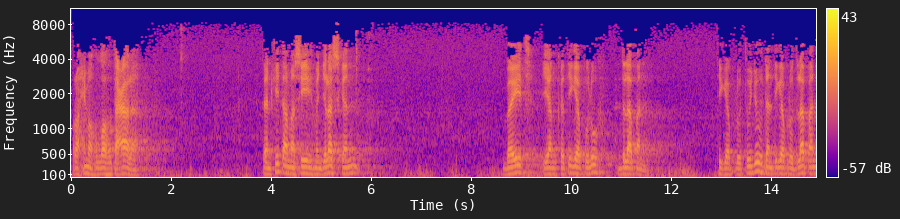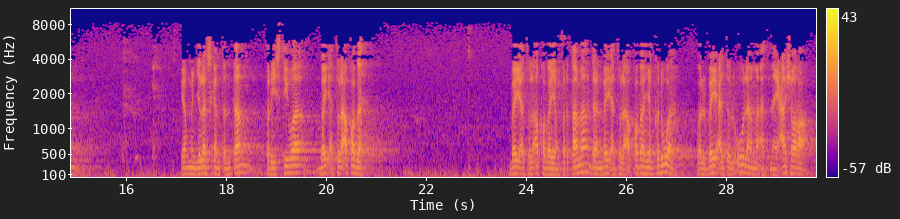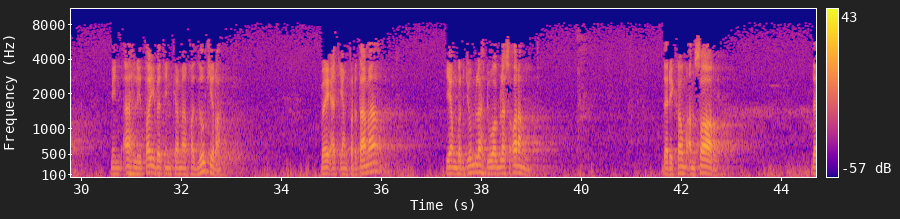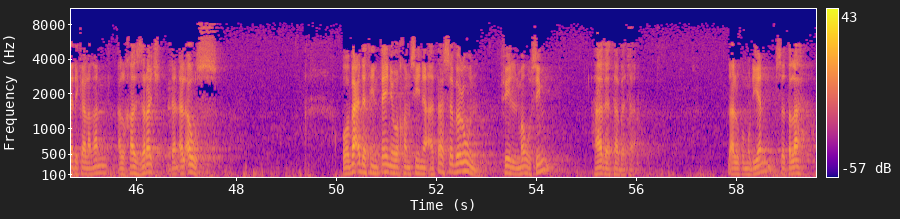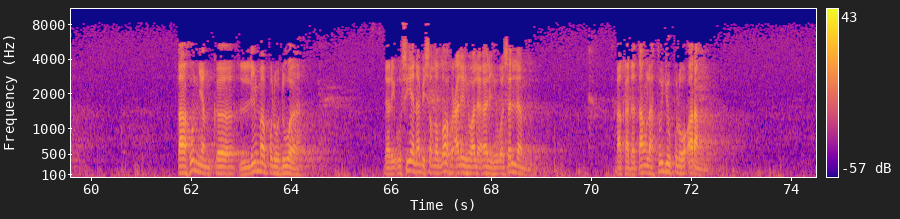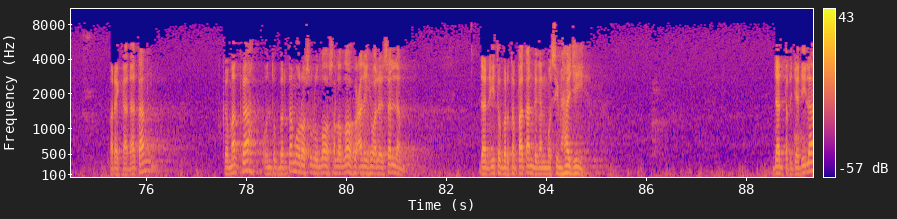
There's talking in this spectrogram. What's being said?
تنخ منجلسکن تیلپن تیگلو تجویل دلاپن یوں منجلسکن تنستین بھئی اتولا من أهل طيبة كما قد ذكر yang yang pertama berjumlah 12 orang dari dari kaum Ansar kalangan Al-Khazraj Al-Aus. dan وبعد 52 أتى 70 في الموسم هذا ثبت. Lalu kemudian setelah تاہون نبی صحیح وسلم برتم اللہ وسلم مسیمحاجیلا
